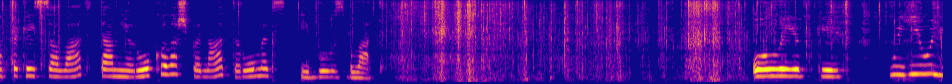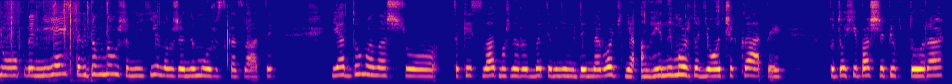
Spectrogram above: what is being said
От такий салат. Там є рукола, шпинат, румекс і булзблат. Оливки. Мої улюблені. Я їх так давно вже не їла, вже не можу сказати. Я думала, що такий салат можна робити мені на день народження, але я не можу до нього чекати. Бо то хіба ще півтора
